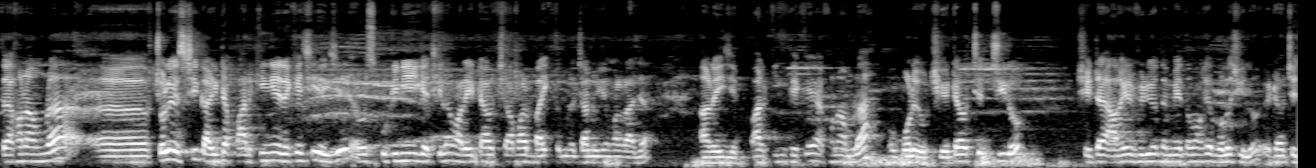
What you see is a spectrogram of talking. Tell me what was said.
তো এখন আমরা চলে এসেছি, গাড়িটা পার্কিংয়ে রেখেছি, এই যে ও স্কুটি নিয়ে গেছিলাম। আর এটা হচ্ছে আমার বাইক, তোমরা জানোই আমার রাজা। আর এই যে পার্কিং থেকে এখন আমরা ওপরে উঠছি। এটা হচ্ছে জিরো। সেটা আগের ভিডিওতে মেয়ে তোমাকে বলেছিল, এটা হচ্ছে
